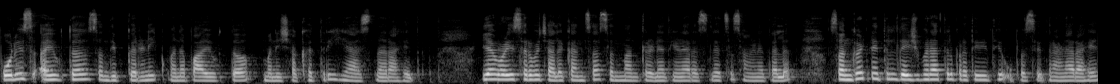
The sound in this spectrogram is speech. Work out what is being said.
पोलीस आयुक्त संदीप कर्णिक मनपा आयुक्त मनीषा खत्री हे असणार आहेत. यावेळी सर्व चालकांचा सन्मान करण्यात येणार असल्याचं सांगण्यात आलं. संघटनेतील देशभरातील प्रतिनिधी उपस्थित राहणार आहेत.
